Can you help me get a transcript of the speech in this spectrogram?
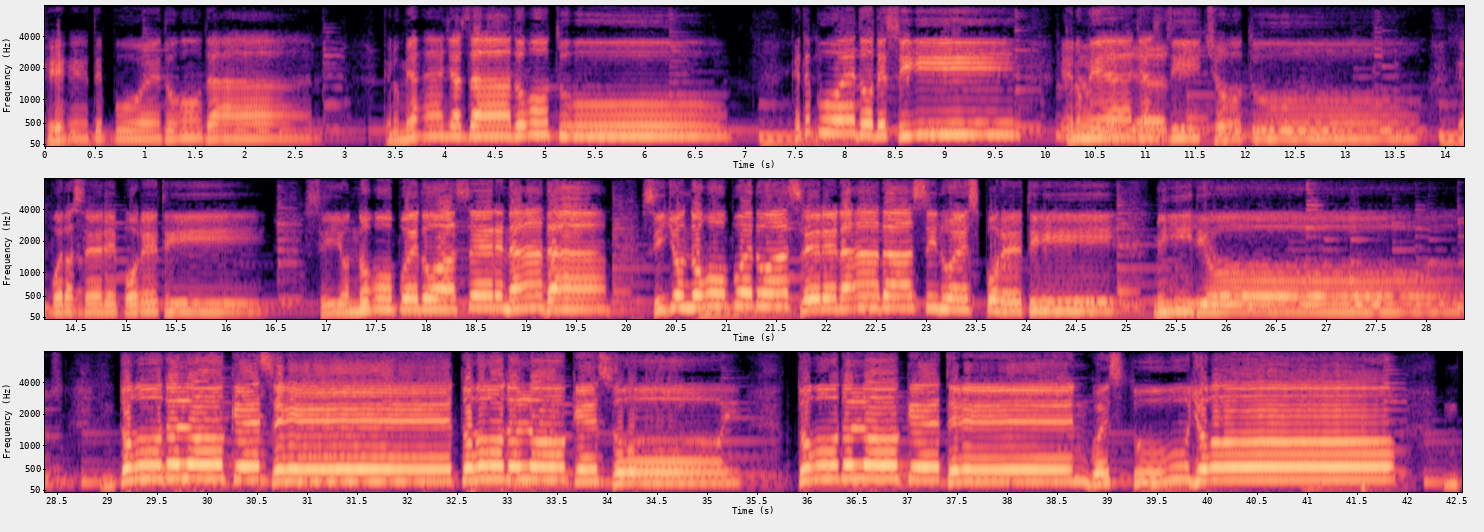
¿Qué te puedo dar que no me hayas dado tú? ¿Qué te puedo decir que no me hayas dicho tú? ¿Qué puedo hacer por ti? Si yo no puedo hacer nada, si yo no puedo hacer nada si no es por ti, mi Dios todo lo que sé, todo lo que soy, todo lo que tengo es tuyo.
